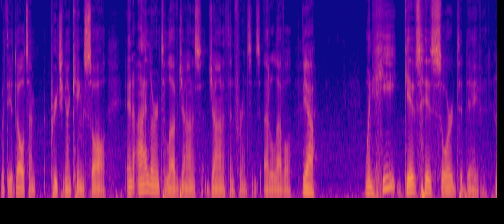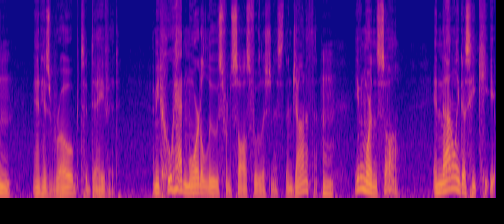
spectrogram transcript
with the adults, I'm preaching on King Saul. And I learned to love Jonathan, Jonathan, for instance, at a level. Yeah. When he gives his sword to David Hmm. and his robe to David, I mean, who had more to lose from Saul's foolishness than Jonathan? Hmm. even more than Saul. And not only does he keep,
